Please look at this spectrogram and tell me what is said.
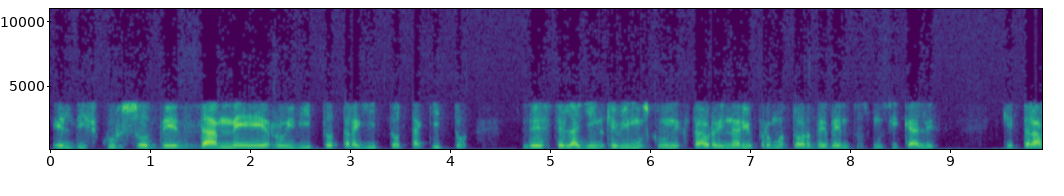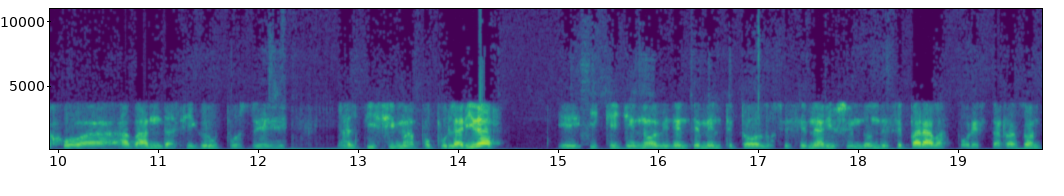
el discurso de dame ruidito, traguito, taquito de este Lallín que vimos como un extraordinario promotor de eventos musicales que trajo a, bandas y grupos de altísima popularidad eh, y que llenó evidentemente todos los escenarios en donde se paraba por esta razón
